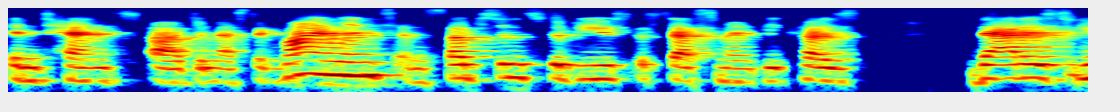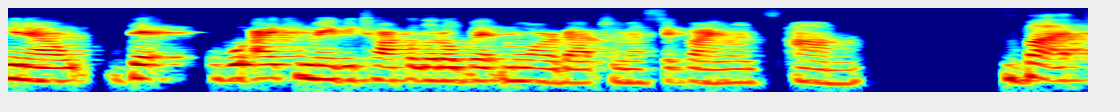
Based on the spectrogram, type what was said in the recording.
intense uh, domestic violence and substance abuse assessment because that is, you know, that I can maybe talk a little bit more about domestic violence. Um, but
